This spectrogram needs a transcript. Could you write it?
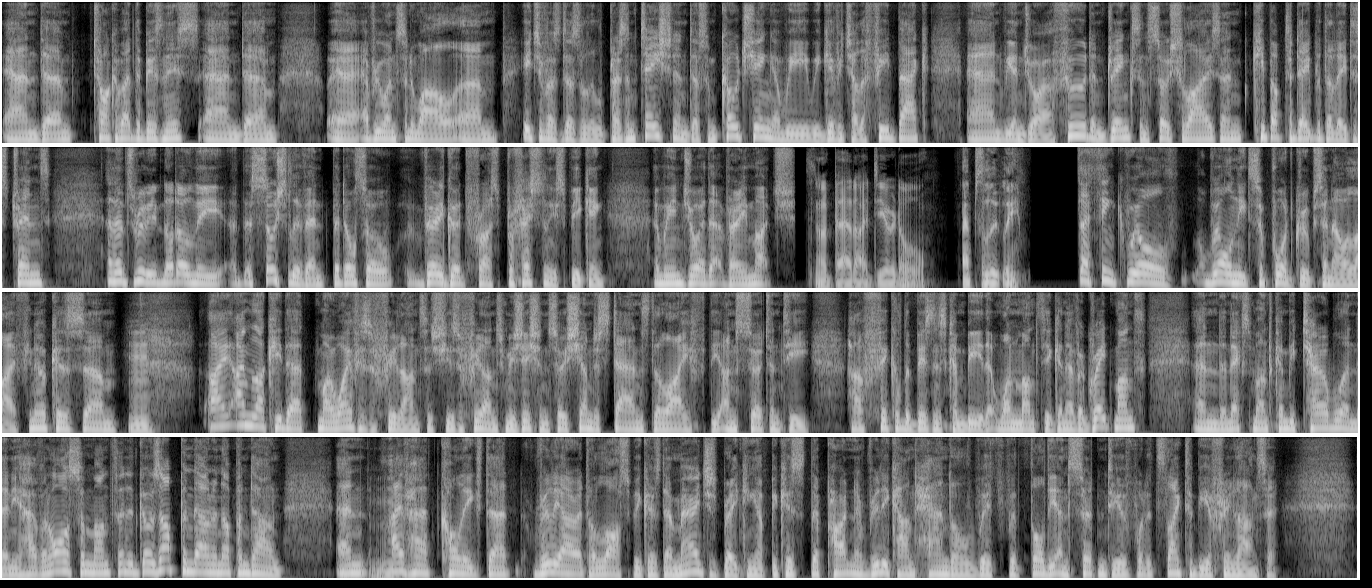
and um, talk about the business. And um, uh, every once in a while, um, each of us does a little presentation and does some coaching, and we we give each other feedback, and we enjoy our food and drinks and socialize and keep up to date with the latest trends. And that's really not only the social event, but also very good for us professionally speaking, and we enjoy that very much. It's not a bad idea at all. Absolutely. I think we all we all need support groups in our life, you know, because um, I, I'm lucky that my wife is a freelancer. She's a freelance musician, so she understands the life, the uncertainty, how fickle the business can be. That one month you can have a great month, and the next month can be terrible, and then you have an awesome month, and it goes up and down and up and down. And I've had colleagues that really are at a loss because their marriage is breaking up because their partner really can't handle with with all the uncertainty of what it's like to be a freelancer.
